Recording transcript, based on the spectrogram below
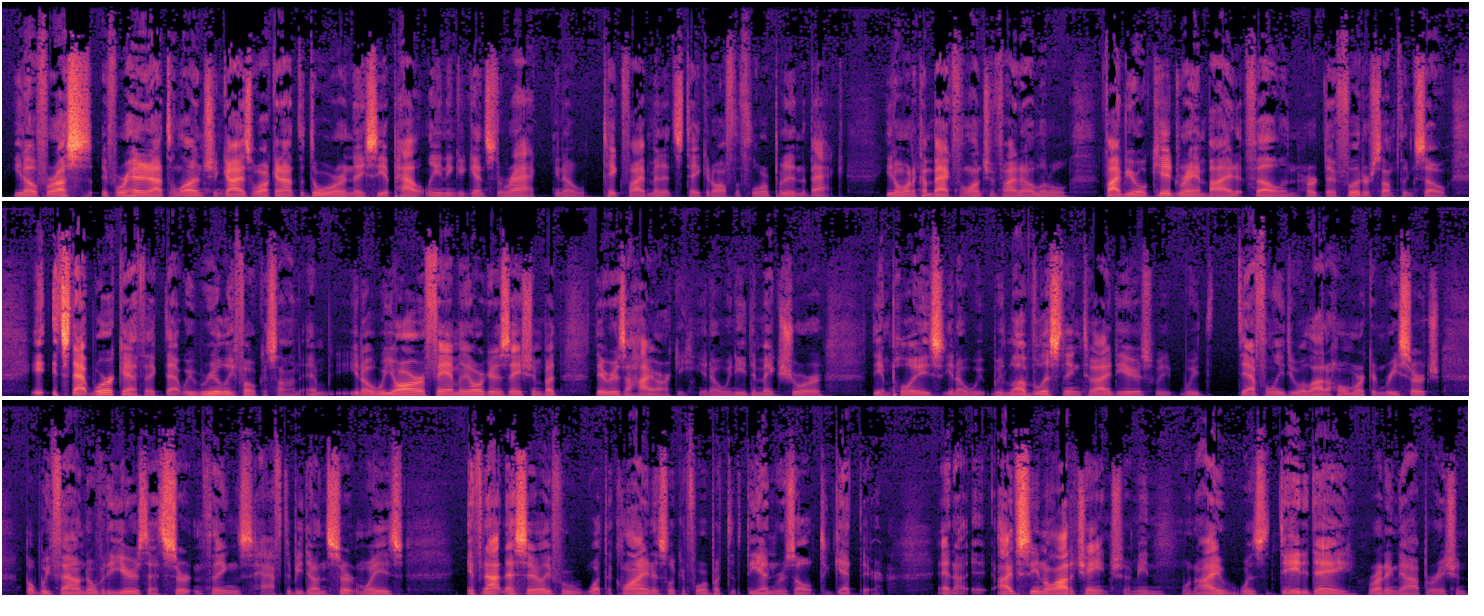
you know, for us, if we're headed out to lunch and guys walking out the door and they see a pallet leaning against the rack, you know, take five minutes, take it off the floor, put it in the back. You don't want to come back for lunch and find out a little five year old kid ran by it, it fell and hurt their foot or something. So it, it's that work ethic that we really focus on. And, you know, we are a family organization, but there is a hierarchy. You know, we need to make sure the employees, you know, we, we love listening to ideas. We, we definitely do a lot of homework and research but we found over the years that certain things have to be done certain ways, if not necessarily for what the client is looking for, but the, the end result to get there. And I, I've seen a lot of change. I mean, when I was day to day running the operation,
